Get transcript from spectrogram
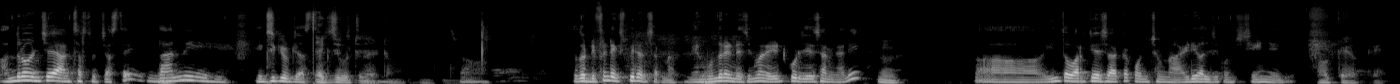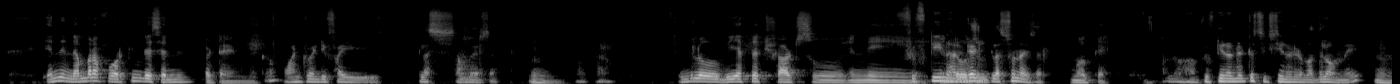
అందులోంచే ఆన్సర్స్ వచ్చేస్తాయి. దాన్ని ఎగ్జిక్యూట్ చేస్తాయి. ఎగ్జిక్యూటివ్ చేయటం. సో ఏదో డిఫరెంట్ ఎక్స్పీరియన్స్ సార్ నాకు. నేను ముందు రెండు సినిమాలు ఎడిట్ కూడా చేశాను కానీ Hmm. ఇంత వర్క్ చేశాక కొంచెం నా ఐడియాలజీ కొంచెం చేంజ్ అయింది. Okay okay. ఎన్ని నెంబర్ ఆఫ్ వర్కింగ్ డేస్ ఎన్ని పెట్టాయండి మీకు? One twenty five plus somewhere sir. ఇందులో విఎఫ్ఎక్స్ షార్ట్స్ ఎన్ని ఫిఫ్టీన్ హండ్రెడ్? ప్లస్ ఉన్నాయి sir. Okay. Fifteen hundred to sixteen hundred మధ్యలో ఉన్నాయి. Hmm.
